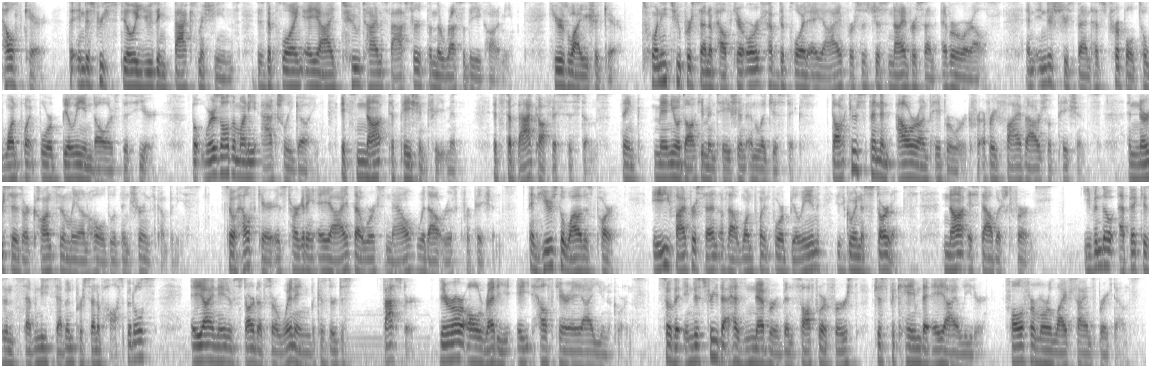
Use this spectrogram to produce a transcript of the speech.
Healthcare, the industry still using fax machines, is deploying AI two times faster than the rest of the economy. Here's why you should care. 22% of healthcare orgs have deployed AI versus just 9% everywhere else, and industry spend has tripled to $1.4 billion this year. But where's all the money actually going? It's not to patient treatment, it's to back office systems. Think manual documentation and logistics. Doctors spend an hour on paperwork for every five hours with patients, and nurses are constantly on hold with insurance companies. So, healthcare is targeting AI that works now without risk for patients. And here's the wildest part 85% of that 1.4 billion is going to startups, not established firms. Even though Epic is in 77% of hospitals, AI native startups are winning because they're just faster. There are already eight healthcare AI unicorns. So the industry that has never been software first just became the AI leader. Follow for more life science breakdowns.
